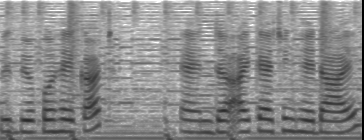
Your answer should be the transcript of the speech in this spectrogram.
with beautiful haircut and eye-catching hair dye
